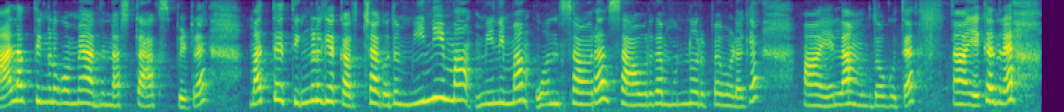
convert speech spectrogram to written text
ನಾಲ್ಕು ತಿಂಗಳಿಗೊಮ್ಮೆ ಅದನ್ನು ಅಷ್ಟು ಹಾಕ್ಸ್ಬಿಟ್ರೆ ಮತ್ತು ತಿಂಗಳಿಗೆ ಖರ್ಚಾಗೋದು ಮಿನಿಮಮ್ ಮಿನಿಮಮ್ ಒಂದು ಸಾವಿರ, ಸಾವಿರದ ಮುನ್ನೂರು ರೂಪಾಯಿ ಒಳಗೆ ಎಲ್ಲ ಮುಗ್ದೋಗುತ್ತೆ. ಯಾಕಂದರೆ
